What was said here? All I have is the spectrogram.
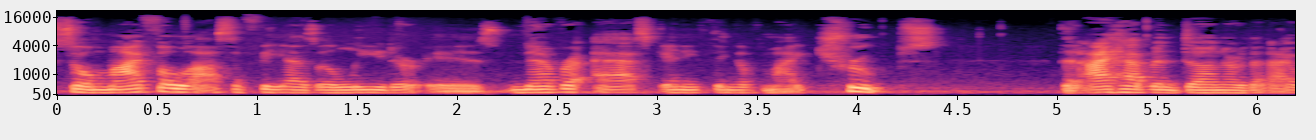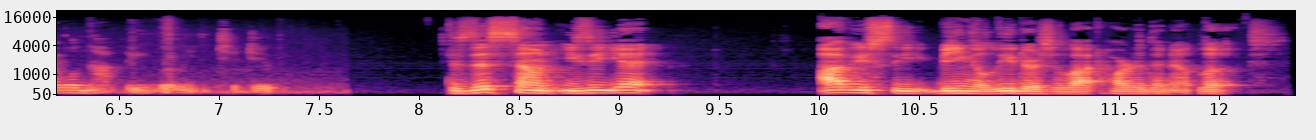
So my philosophy as a leader is never ask anything of my troops that I haven't done or that I will not be willing to do. Does this sound easy yet? Obviously, being a leader is a lot harder than it looks.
